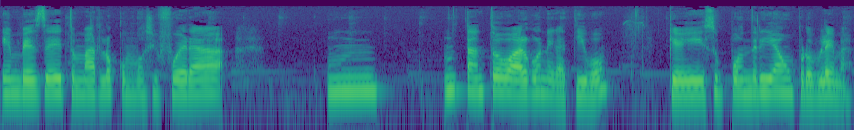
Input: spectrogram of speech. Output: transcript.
en vez de tomarlo como si fuera un, un tanto algo negativo que supondría un problema.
